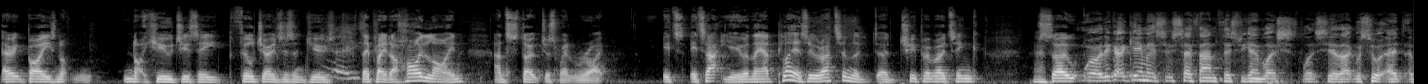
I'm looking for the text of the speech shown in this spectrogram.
Eric Bailly's not not huge, is he? Phil Jones isn't huge. they played a high line, and Stoke just went right. It's it's at you, and they had players who were at him. The uh, Choupo-Moting. So Well, they got a game at Southampton this weekend. Let's let's see how that goes. So, uh, uh,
